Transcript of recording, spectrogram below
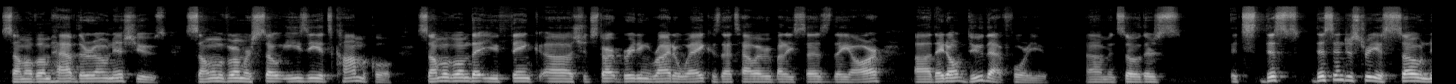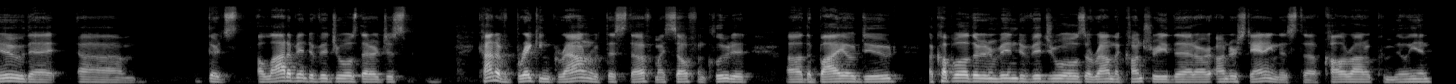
Some of them have their own issues. Some of them are so easy it's comical. Some of them that you think uh, should start breeding right away because that's how everybody says they are. Uh, they don't do that for you. Um, and so there's it's this this industry is so new that um, there's a lot of individuals that are just kind of breaking ground with this stuff, myself included. Uh, the bio dude, a couple other individuals around the country that are understanding this stuff. Colorado Chameleon.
